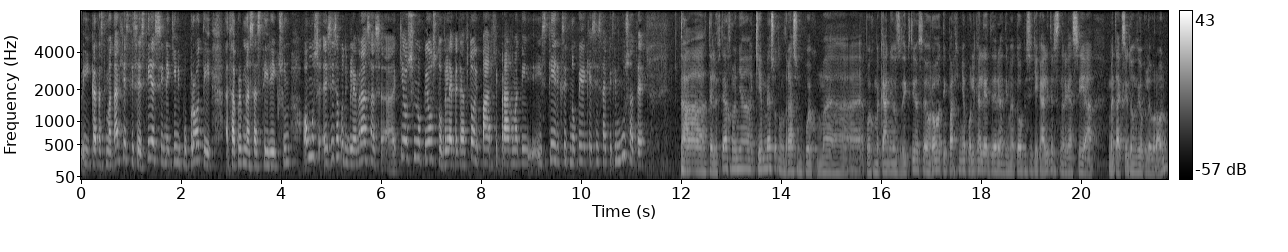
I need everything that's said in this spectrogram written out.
ε, οι καταστηματάρχες της εστίαση είναι εκείνοι που πρώτοι θα πρέπει να σας στηρίξουν. Όμως εσείς από την πλευρά σας ε, και ως συνοποιός το βλέπετε αυτό, υπάρχει πράγματι η στήριξη την οποία και εσείς θα επιθυμούσατε; Τα τελευταία χρόνια και μέσω των δράσεων που έχουμε, που έχουμε κάνει ως δίκτυο θεωρώ ότι υπάρχει μια πολύ καλύτερη αντιμετώπιση και καλύτερη συνεργασία μεταξύ των δύο πλευρών.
